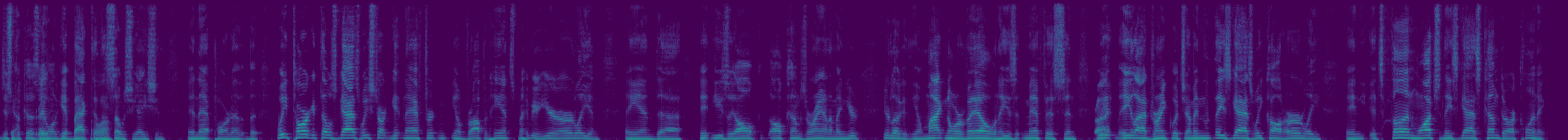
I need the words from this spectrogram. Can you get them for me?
just because they want to get back to the association and that part of it. But we target those guys. We start getting after it, and, you know, dropping hints maybe a year early, and and uh, it usually all all comes around. I mean, you're you're looking, you know, Mike Norvell when he's at Memphis, and Right. we, Eli Drinkwitz. I mean, these guys we caught early, and it's fun watching these guys come to our clinic.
